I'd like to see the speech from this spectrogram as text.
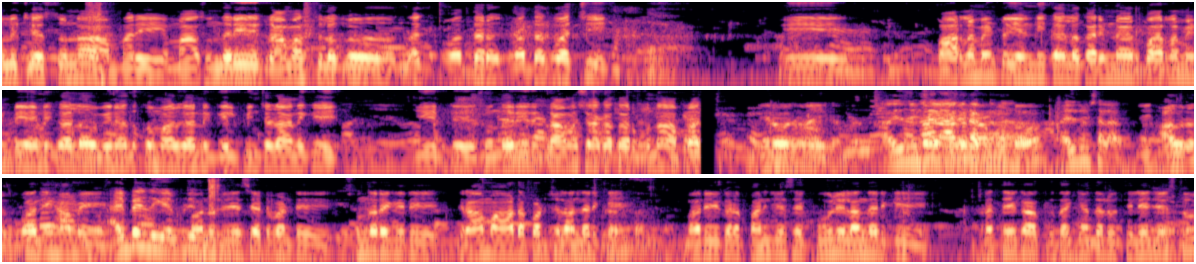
పనులు చేస్తున్న మరి మా సుందరి గ్రామస్తులకు వద్ద వద్దకు వచ్చి ఈ పార్లమెంటు ఎన్నికల్లో కరీంనగర్ పార్లమెంటు ఎన్నికల్లో వినోద్ కుమార్ గారిని గెలిపించడానికి ఈ సుందరి గ్రామ శాఖ తరఫున ఈరోజు. ఉపాధి హామీ అయిపోయింది పనులు చేసేటువంటి సుందరగిరి గ్రామ ఆడపడుచులందరికీ మరియు ఇక్కడ పనిచేసే కూలీలందరికీ ప్రత్యేక కృతజ్ఞతలు తెలియజేస్తూ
